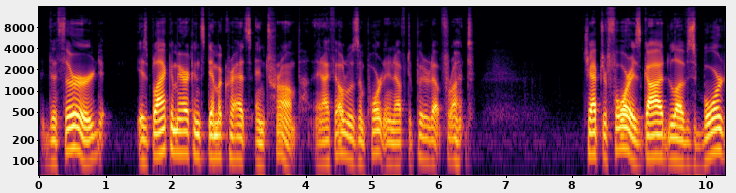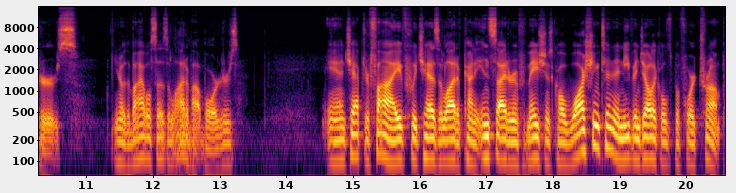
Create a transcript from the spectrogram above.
The third is Black Americans, Democrats, and Trump, and I felt it was important enough to put it up front. Chapter 4 is God loves borders. You know, the Bible says a lot about borders. And chapter 5, which has a lot of kind of insider information, is called Washington and Evangelicals Before Trump.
